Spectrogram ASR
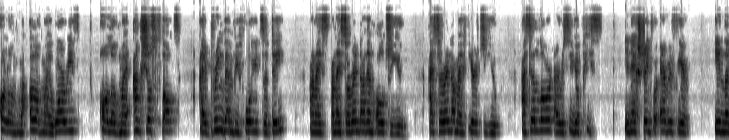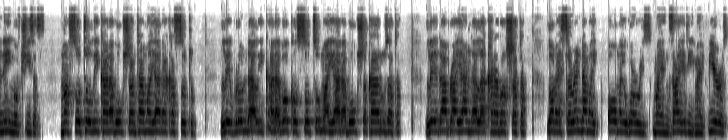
all of my all of my worries, all of my anxious thoughts. I bring them before you today and I and I surrender them all to you. I surrender my fear to you. I say, Lord, I receive your peace in exchange for every fear. in the name of Jesus. Masotoli karabo shantama yara kasoto. Lebrondali karabo kosoto mayara bo shakaruzata. Leda brayanda la karabashata. Lord, I surrender my all my worries, my anxiety, my fears.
